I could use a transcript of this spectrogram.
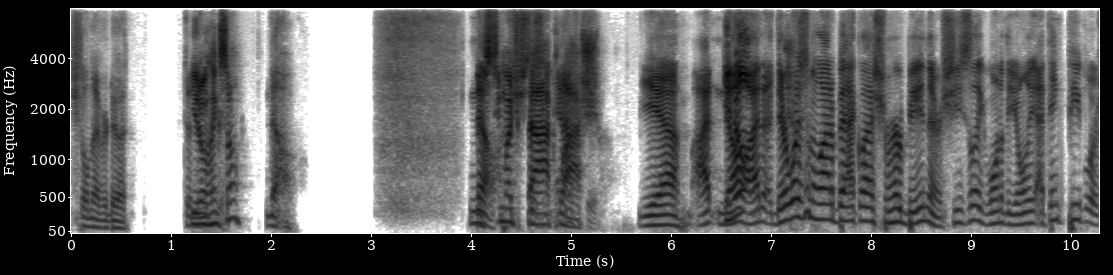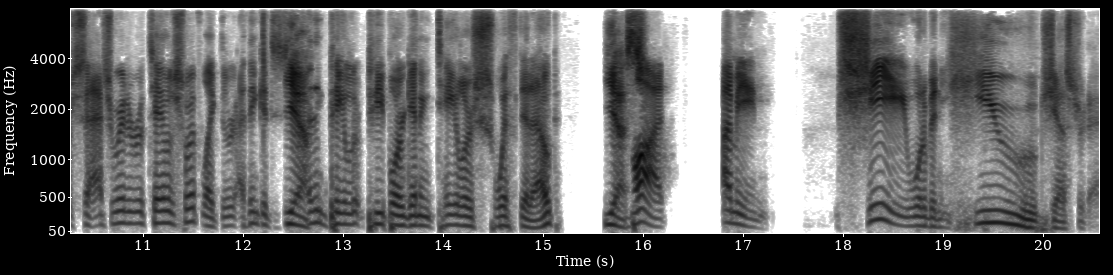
She'll never do it. You don't think so? No. No, There's too much doesn't backlash. Yeah, I no, know- I, there wasn't a lot of backlash from her being there. She's like one of the only. I think people are saturated with Taylor Swift. Like, there, I think it's. Yeah. I think Taylor, people are getting Taylor Swifted out. Yes. But I mean, she would have been huge yesterday.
